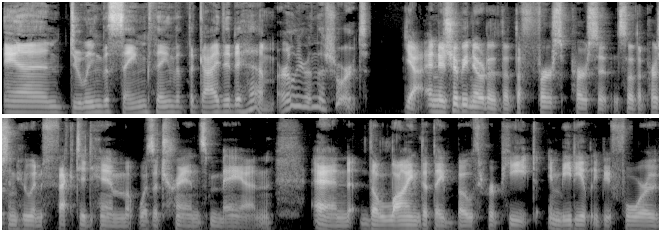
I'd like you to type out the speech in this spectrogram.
and doing the same thing that the guy did to him earlier in the short. Yeah, and it should be noted that the first person, so the person who infected him was a trans man, and the line that they both repeat immediately before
